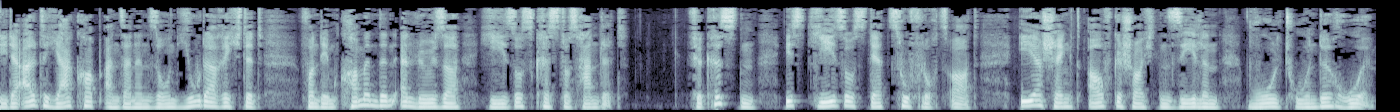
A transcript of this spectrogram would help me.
die der alte Jakob an seinen Sohn Juda richtet, von dem kommenden Erlöser Jesus Christus handelt. Für Christen ist Jesus der Zufluchtsort. Er schenkt aufgescheuchten Seelen wohltuende Ruhe.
